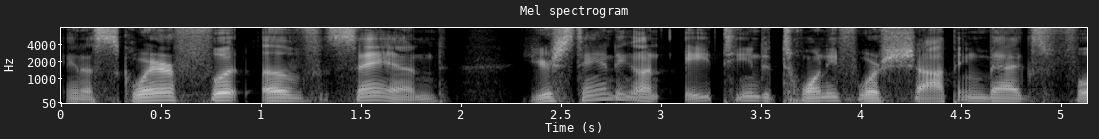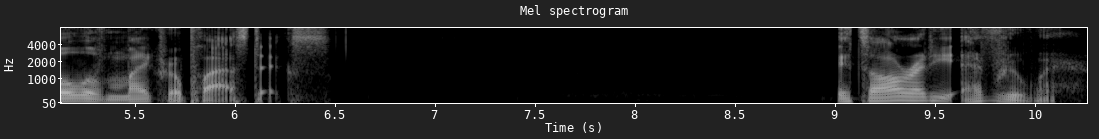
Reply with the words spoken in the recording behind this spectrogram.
in a square foot of sand, you're standing on 18 to 24 shopping bags full of microplastics. It's already everywhere.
